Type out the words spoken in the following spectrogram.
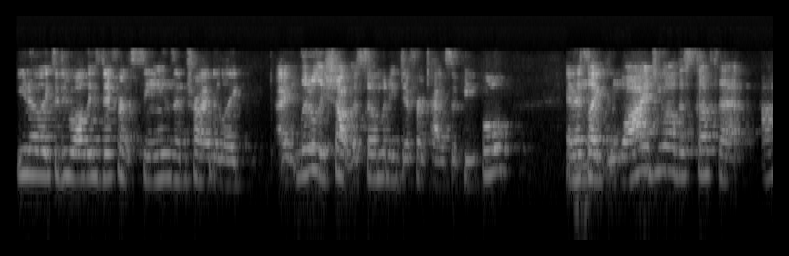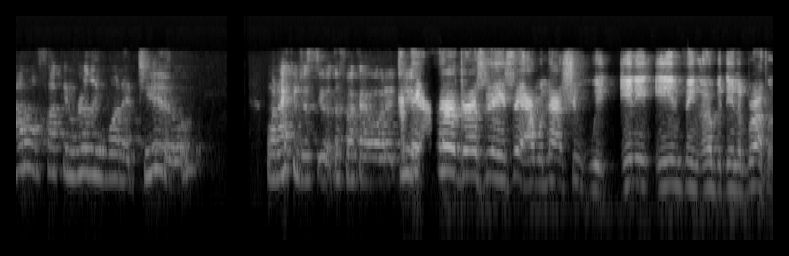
you know, like to do all these different scenes and try to like. I literally shot with so many different types of people, and it's like, why do all this stuff that I don't fucking really want to do when I can just do what the fuck I want to I do? mean, I heard girls today say I would not shoot with any anything other than a brother.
